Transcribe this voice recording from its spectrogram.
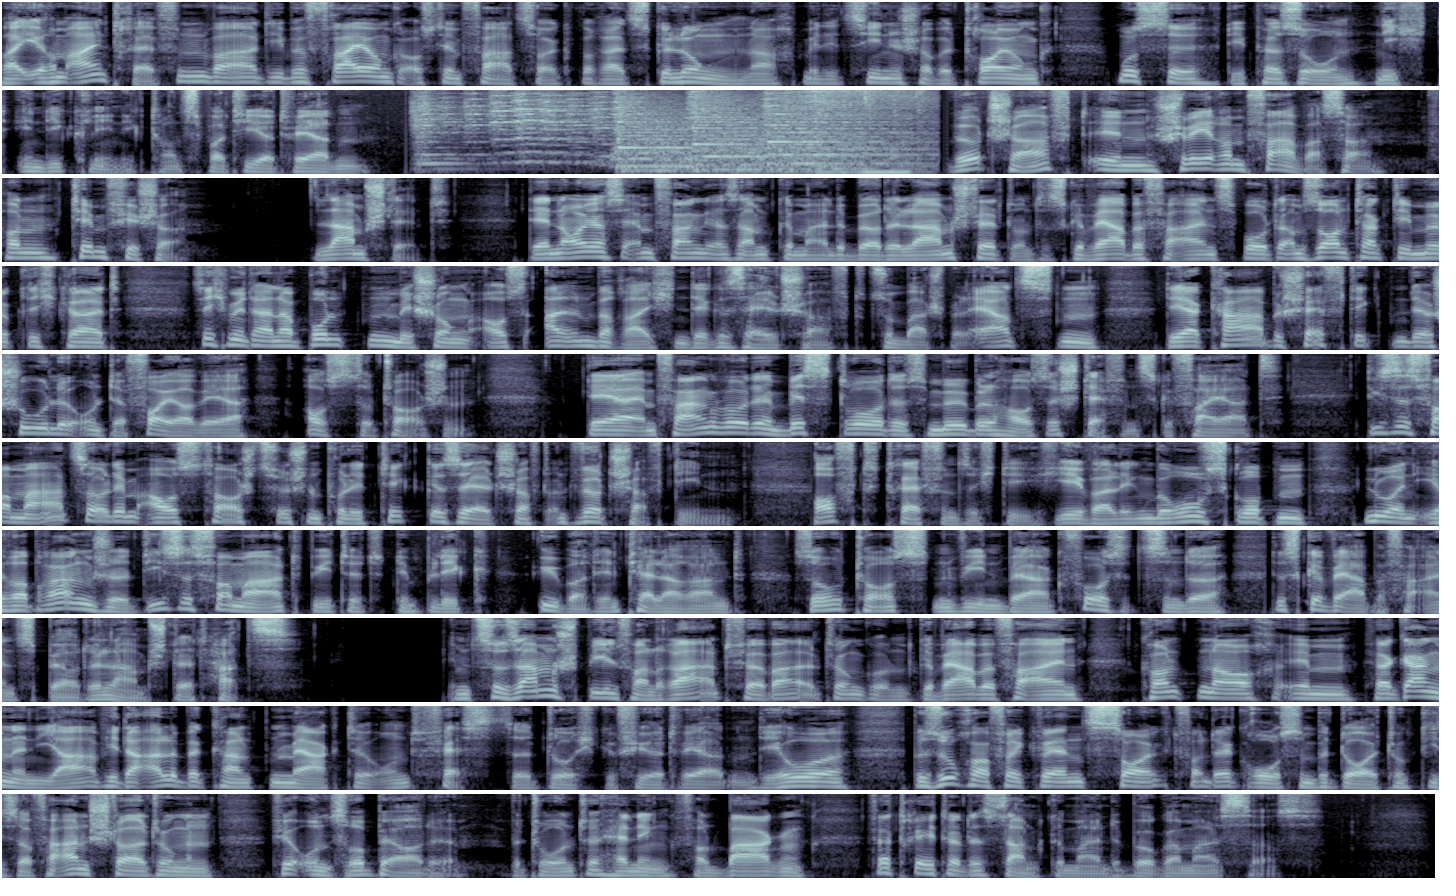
Bei ihrem Eintreffen war die Befreiung aus dem Fahrzeug bereits gelungen. Nach medizinischer Betreuung musste die Person nicht in die Klinik transportiert werden. Wirtschaft in schwerem Fahrwasser von Tim Fischer. Lamstedt. Der Neujahrsempfang der Samtgemeinde Börde-Lamstedt und des Gewerbevereins bot am Sonntag die Möglichkeit, sich mit einer bunten Mischung aus allen Bereichen der Gesellschaft, zum Beispiel Ärzten, DRK, Beschäftigten der Schule und der Feuerwehr, auszutauschen. Der Empfang wurde im Bistro des Möbelhauses Steffens gefeiert. Dieses Format soll dem Austausch zwischen Politik, Gesellschaft und Wirtschaft dienen. Oft treffen sich die jeweiligen Berufsgruppen nur in ihrer Branche. Dieses Format bietet den Blick über den Tellerrand, so Thorsten Wienberg, Vorsitzender des Gewerbevereins Börde-Lamstedt-Hatz. Im Zusammenspiel von Rat, Verwaltung und Gewerbeverein konnten auch im vergangenen Jahr wieder alle bekannten Märkte und Feste durchgeführt werden. Die hohe Besucherfrequenz zeugt von der großen Bedeutung dieser Veranstaltungen für unsere Börde, betonte Henning von Bagen, Vertreter des Sandgemeindebürgermeisters.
